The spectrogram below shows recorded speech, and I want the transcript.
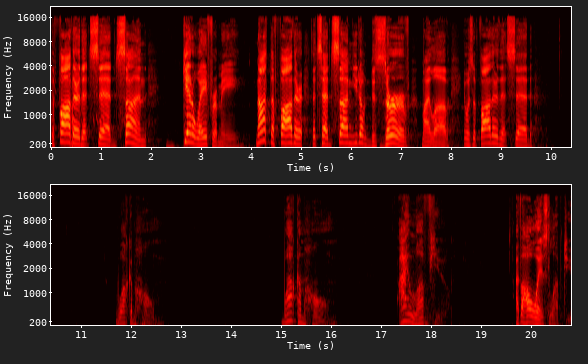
the father that said, Son, get away from me. Not the father that said, Son, you don't deserve my love. It was the father that said, Welcome home. Welcome home. I love you. I've always loved you.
